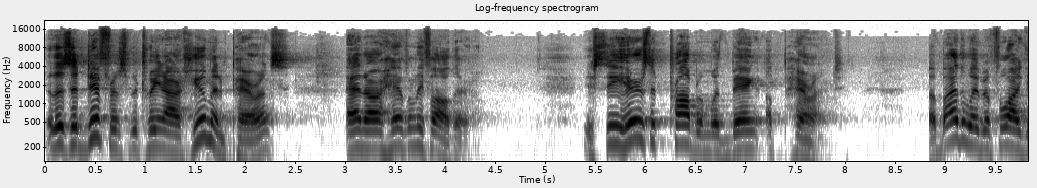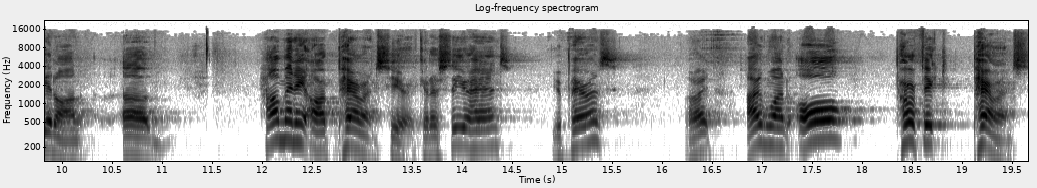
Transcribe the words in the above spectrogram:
Now, there's a difference between our human parents and our Heavenly Father. You see, here's the problem with being a parent. Uh, by the way, before I get on, uh, how many are parents here? Can I see your hands? Your parents? All right. I want all perfect parents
